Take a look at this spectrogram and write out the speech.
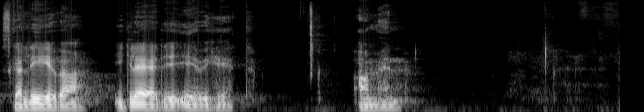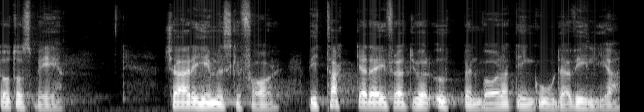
ska leva i glädje i evighet. Amen. Låt oss be. Käre himmelske Far, vi tackar dig för att du har uppenbarat din goda vilja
